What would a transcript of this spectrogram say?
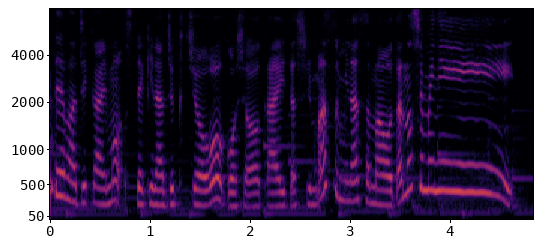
あ、では次回も素敵な塾長をご紹介いたします。皆様お楽しみに。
